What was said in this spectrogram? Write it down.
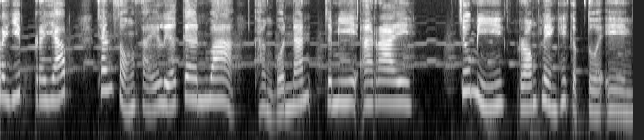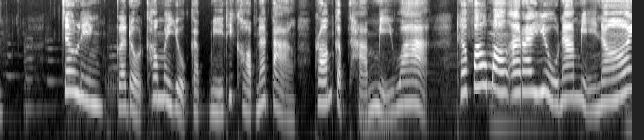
ระยิบระยับ ฉันสงสัยเหลือเกินว่า ข้างบนนั้นจะมีอะไร เจ้าหมีร้องเพลงให้กับตัวเอง เจ้าลิงกระโดดเข้ามาอยู่กับหมีที่ขอบหน้าต่าง พร้อมกับถามหมีว่า เธอเฝ้ามองอะไรอยู่นาหมีน้อย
